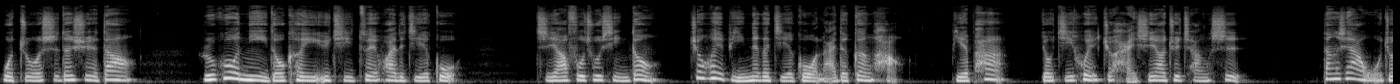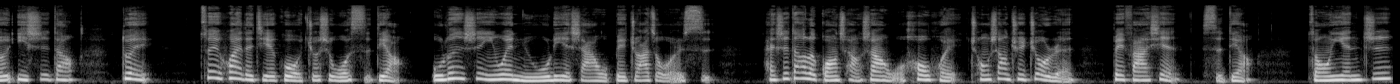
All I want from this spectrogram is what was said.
我着实的学到，如果你都可以预期最坏的结果，只要付出行动，就会比那个结果来得更好。别怕。有机会就还是要去尝试。当下我就意识到，对，最坏的结果就是我死掉。无论是因为女巫猎杀我被抓走而死，还是到了广场上我后悔冲上去救人被发现死掉。总而言之，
